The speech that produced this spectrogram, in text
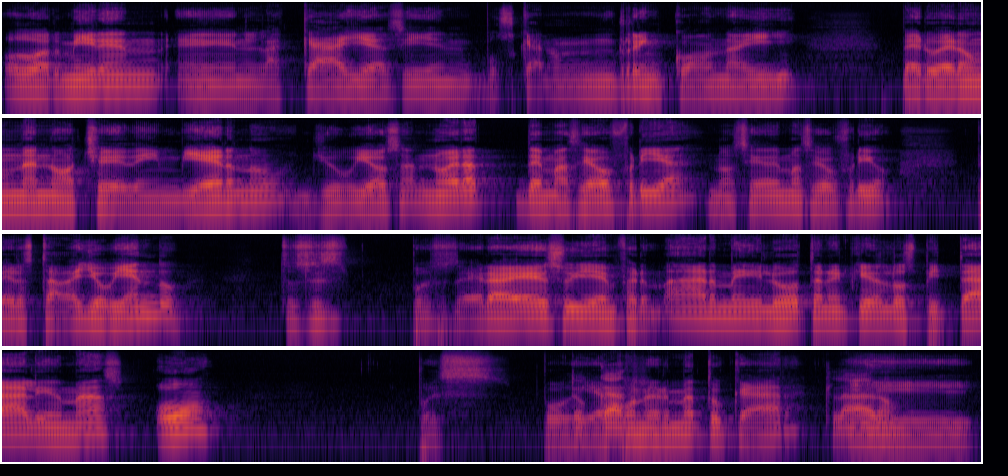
o dormir en, en la calle, así, en buscar un rincón ahí. Pero era una noche de invierno, lluviosa. No era demasiado fría, no hacía demasiado frío, pero estaba lloviendo. Entonces, pues era eso y enfermarme y luego tener que ir al hospital y demás. O, pues, podía ponerme a tocar. Claro. Y,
